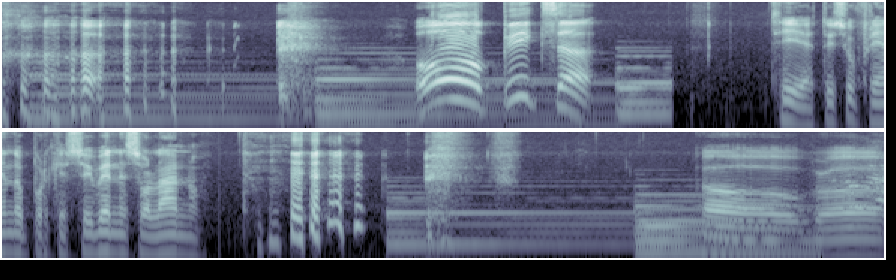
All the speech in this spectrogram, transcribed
¡Oh, pizza! Sí, estoy sufriendo porque soy venezolano. oh, bro.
